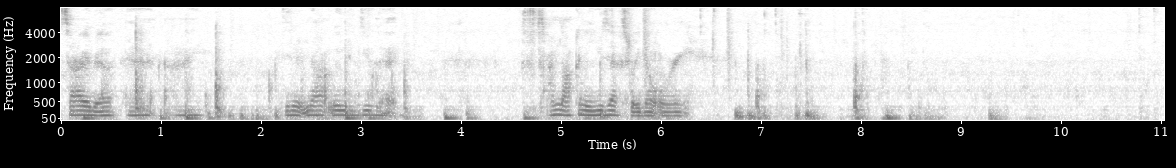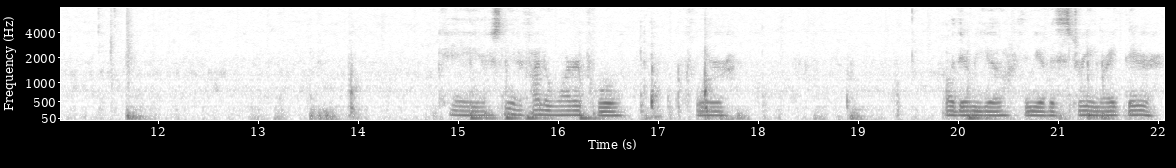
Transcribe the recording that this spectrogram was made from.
Sorry about that. I did not mean to do that. I'm not going to use x-ray, don't worry. Okay, I just need to find a water pool for... Oh, there we go. We have a stream right there.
